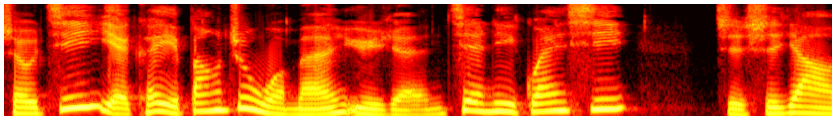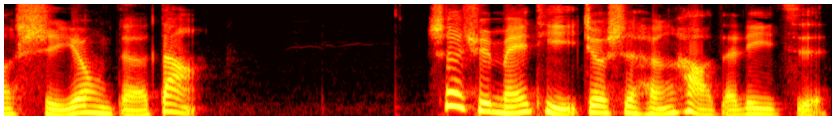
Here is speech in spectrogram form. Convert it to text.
手机也可以帮助我们与人建立关系，只是要使用得当。社群媒体就是很好的例子。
